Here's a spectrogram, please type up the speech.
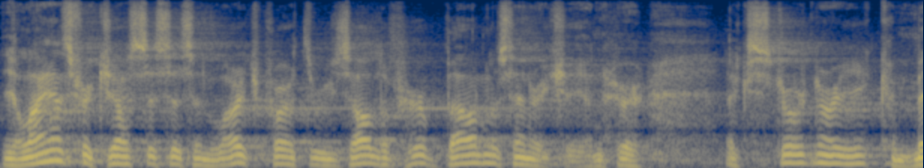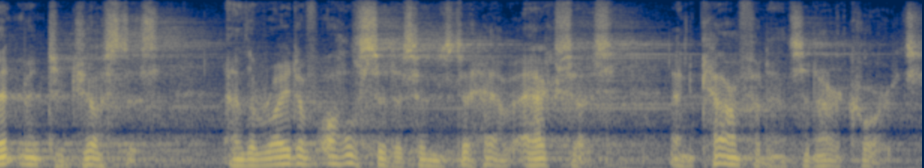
The Alliance for Justice is in large part the result of her boundless energy and her extraordinary commitment to justice and the right of all citizens to have access and confidence in our courts.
